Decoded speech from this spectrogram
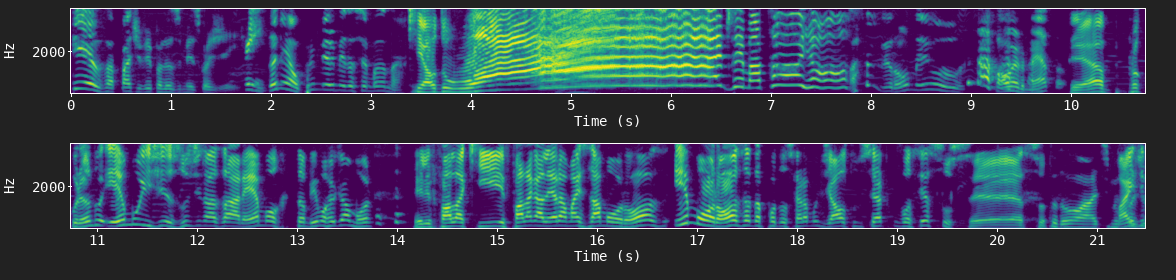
T's, a Pati veio para ler os e-mails com a gente. Sim. Daniel, primeiro e-mail da semana. Que é o do Wide Matthias. Virou meio power metal. É, procurando Emo e Jesus de Nazaré mor- também morreu de amor. Ele fala aqui, fala a galera mais amorosa, emorosa da podosfera mundial, tudo certo com você? Sucesso. Tudo ótimo. Mais de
